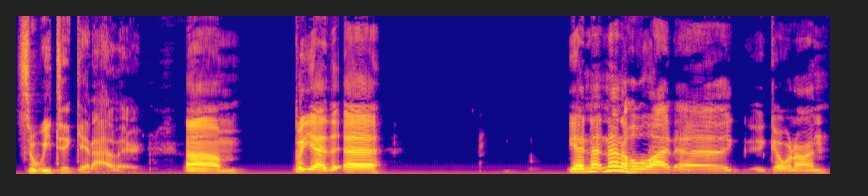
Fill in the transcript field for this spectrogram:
so we did get out of there. Um, but yeah, the, uh, yeah, not not a whole lot uh going on,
